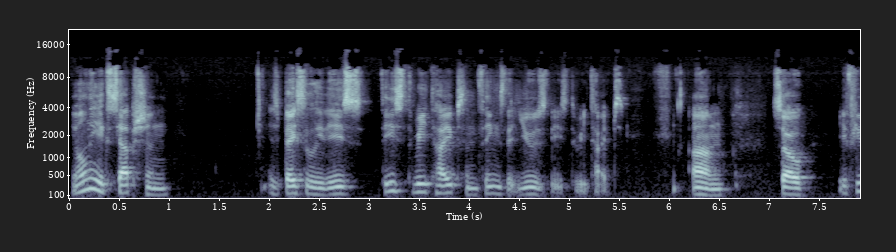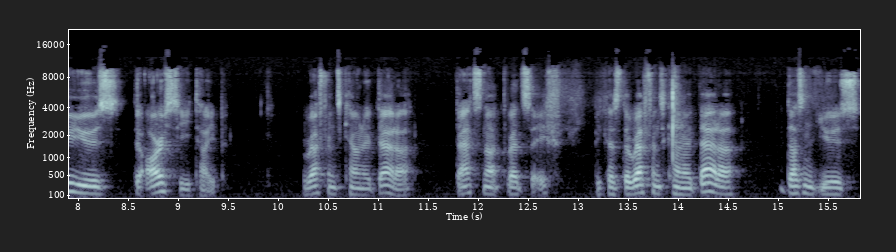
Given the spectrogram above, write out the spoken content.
The only exception is basically these these three types and things that use these three types. Um, so if you use the RC type, reference counted data, that's not thread safe because the reference counted data doesn't use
